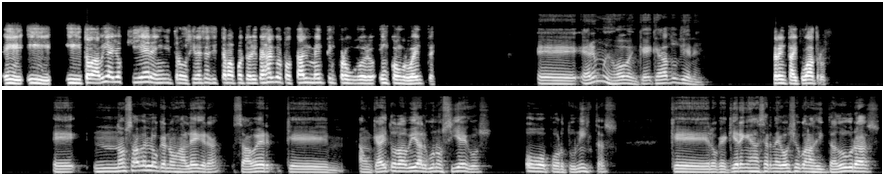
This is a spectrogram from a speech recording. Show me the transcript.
Y, y, y, todavía ellos quieren introducir ese sistema a Puerto Rico. Es algo totalmente incongruente. Eh, eres muy joven. ¿Qué, ¿Qué, edad tú tienes? 34. Eh, no sabes lo que nos alegra saber que aunque hay todavía algunos ciegos oportunistas que lo que quieren es hacer negocio con las dictaduras,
